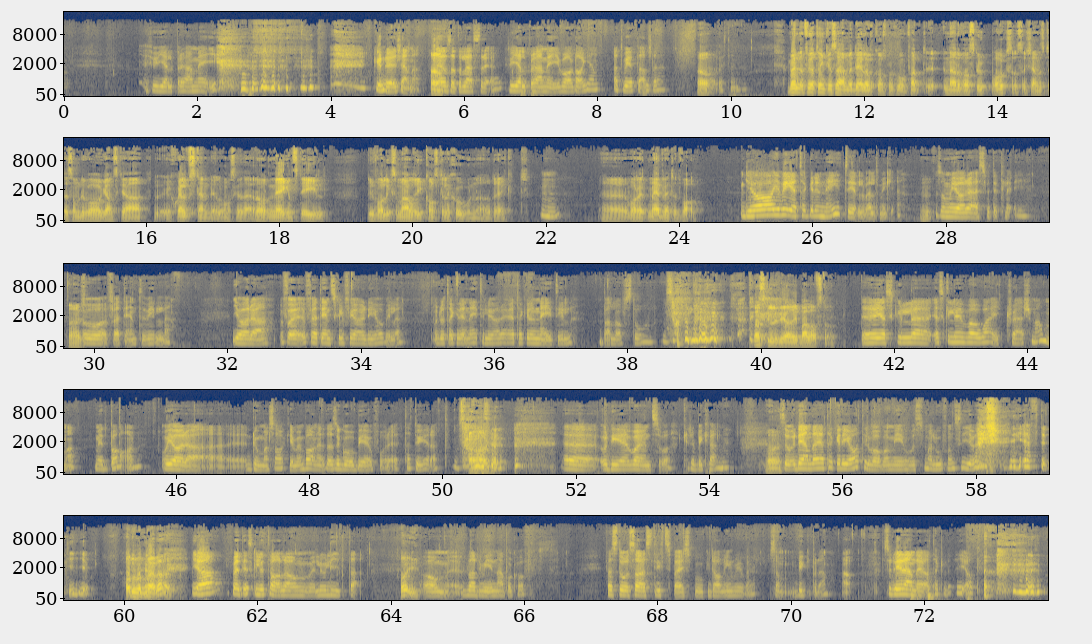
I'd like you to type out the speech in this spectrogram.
hur hjälper det här mig? Kunde jag känna Ja. när jag satt och läste det. Hur hjälper det här mig i vardagen? Att veta allt det här? Ja. Jag vet inte. Men för jag tänker så här med del av konspiration för att eh, när du var ståuppare också så kändes det som du var ganska självständig eller vad man ska säga. Du har din egen stil. Du var liksom aldrig i konstellationer direkt. Mm. Eh, var det ett medvetet val? Ja, jag vet, jag tackade nej till väldigt mycket. Mm. Som att göra SVT Play. Just- Och för att jag inte ville göra, för, för att jag inte skulle få göra det jag ville. Och då tackade jag nej till att göra det. Jag tackade nej till balla av stål. Vad skulle du göra i Ballavstad? Eh, Jag skulle, jag skulle vara white trash mamma med ett barn. Och göra eh, dumma saker med barnet. Alltså gå och be och få det tatuerat. Och. Ah, okej. Eh, och det var jag inte så kanske bekväm med. Nej. Så det enda jag tackade ja till var att vara med hos Malou von Sivers i Efter tio. Har du varit med där? Ja, för att jag skulle tala om Lolita. Oj. Om Vladimir Nabokov. Fast då Sara Stridsbergs bok Darling River som bygger på den. Ja. Så det är det enda jag tackade ja till.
